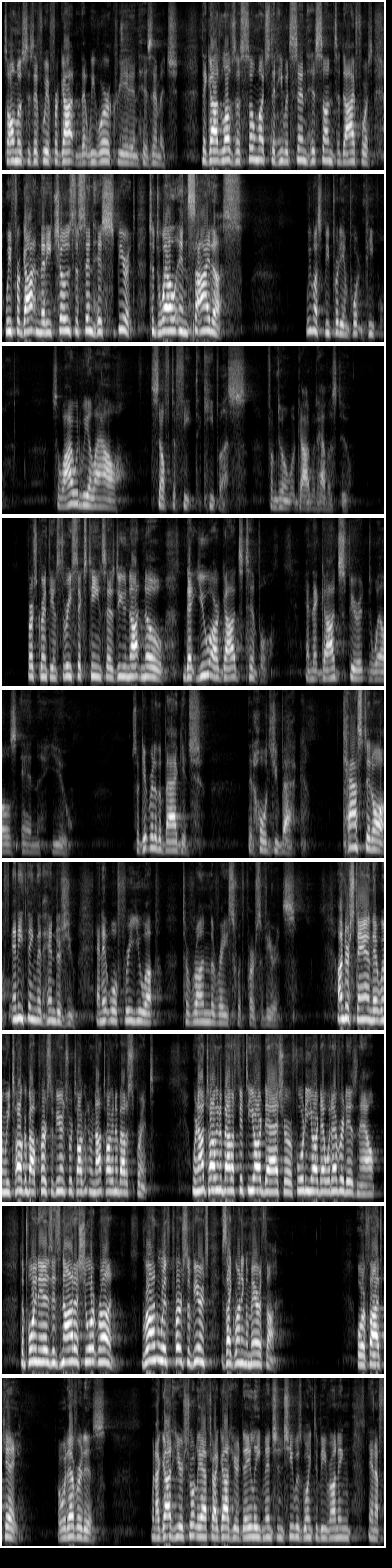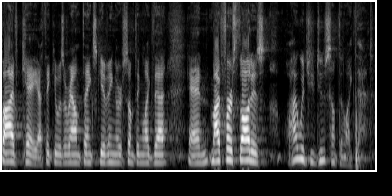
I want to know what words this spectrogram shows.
It's almost as if we have forgotten that we were created in His image, that God loves us so much that He would send His Son to die for us. We've forgotten that He chose to send His Spirit to dwell inside us. We must be pretty important people. So, why would we allow self defeat to keep us? From doing what God would have us do. 1 Corinthians 3:16 says, "Do you not know that you are God's temple and that God's spirit dwells in you?" So get rid of the baggage that holds you back. Cast it off, anything that hinders you, and it will free you up to run the race with perseverance. Understand that when we talk about perseverance, we're, talking, we're not talking about a sprint. We're not talking about a 50 yard dash or a 40 yard dash, whatever it is now. The point is, it's not a short run. Run with perseverance. It's like running a marathon or a 5K or whatever it is. When I got here, shortly after I got here, Daly mentioned she was going to be running in a 5K. I think it was around Thanksgiving or something like that. And my first thought is, why would you do something like that?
